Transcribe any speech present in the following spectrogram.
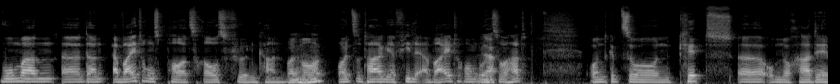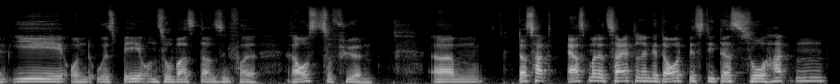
wo man äh, dann Erweiterungsports rausführen kann, weil man heutzutage ja viele Erweiterungen Ja. und so hat. Und gibt so ein Kit, äh, um noch HDMI und USB und sowas da sinnvoll rauszuführen. Ähm, das hat erstmal eine Zeit lang gedauert, bis die das so hatten,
